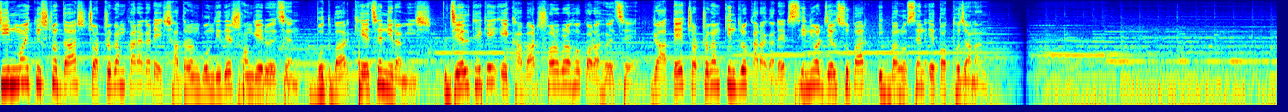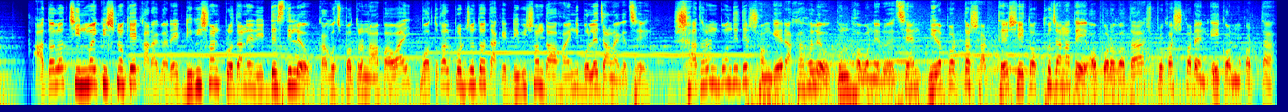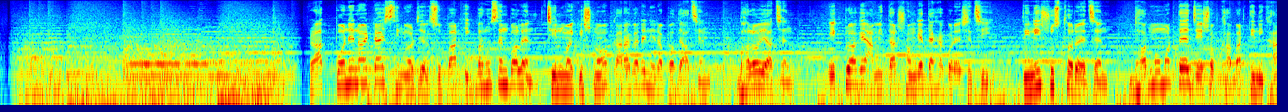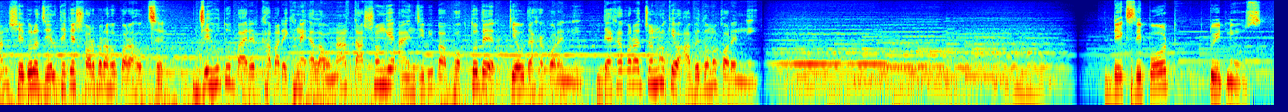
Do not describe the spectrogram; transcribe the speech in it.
চিন্ময় কৃষ্ণ দাস চট্টগ্রাম কারাগারে সাধারণ বন্দীদের সঙ্গে রয়েছেন। বুধবার খেয়েছেন নিরামিষ। জেল থেকে এ খাবার সরবরাহ করা হয়েছে। রাতে চট্টগ্রাম কেন্দ্রীয় কারাগারের senior jail super Iqbal Hossain এ তথ্য জানান। আদালত চিন্ময় কৃষ্ণকে কারাগারে ডিভিশন প্রদানের নির্দেশ দিলেও কাগজপত্র না পাওয়ায় গতকাল পর্যন্ত তাকে ডিভিশন দেওয়া হয়নি বলে জানা গেছে। সাধারণ বন্দীদের সঙ্গে রাখা হলেও কোন ভবনে রয়েছেন নিরাপত্তার স্বার্থে সেই তথ্য জানাতে অপরগতা প্রকাশ করেন এই কর্মকর্তা। রাত পৌনে নয়টায় senior jail super Iqbal Hossain বলেন, চিন্ময় কৃষ্ণ কারাগারে নিরাপদে আছেন, ভালোই আছেন। একটু আগে আমি তার সঙ্গে দেখা করে এসেছি। তিনি সুস্থ রয়েছেন। ধর্মমর্তে যেসব খাবার তিনি খান, সেগুলো জেল থেকে সরবরাহ করা হচ্ছে। যেহেতু বাইরের খাবার এখানে এলাও না, তার সঙ্গে আইনজীবী বা ভক্তদের কেউ দেখা করেননি। দেখা করার জন্য কেউ আবেদনও করেননি। Desk report, tweet news.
